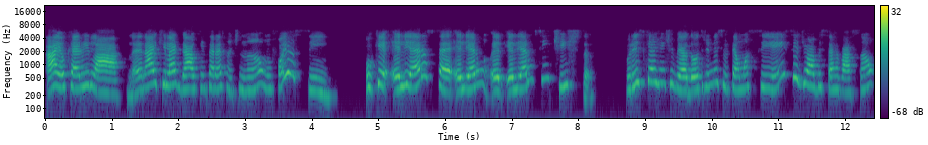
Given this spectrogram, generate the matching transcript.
ah, eu quero ir lá, né? Ah, que legal, que interessante. Não, não foi assim. Porque ele era, ele era, um, ele, era um cientista. Por isso que a gente vê a doutrina espírita é uma ciência de observação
